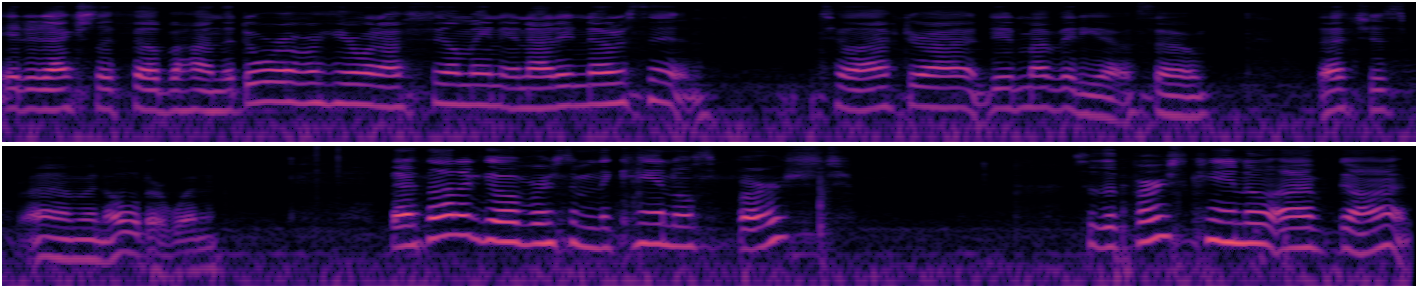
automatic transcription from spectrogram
It had actually fell behind the door over here when I was filming and I didn't notice it until after I did my video. So that's just um, an older one. But I thought I'd go over some of the candles first. So the first candle I've got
